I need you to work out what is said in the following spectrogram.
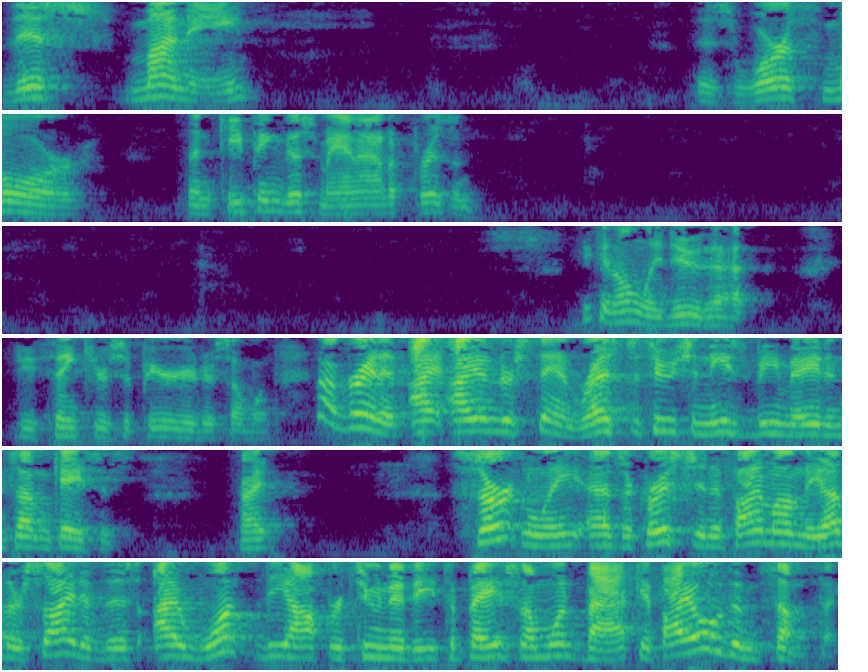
This money is worth more than keeping this man out of prison. You can only do that if you think you're superior to someone. Now, granted, I, I understand restitution needs to be made in some cases, right? Certainly, as a Christian, if I'm on the other side of this, I want the opportunity to pay someone back if I owe them something.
